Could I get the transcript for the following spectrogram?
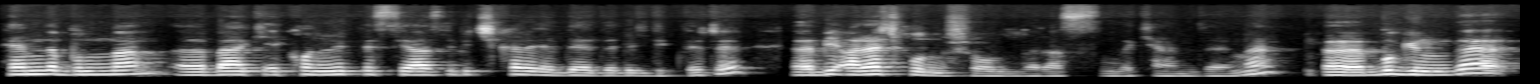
hem de bundan e, belki ekonomik ve siyasi bir çıkar elde edebildikleri e, bir araç bulmuş oldular aslında kendilerine. E, bugün de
